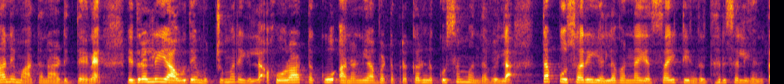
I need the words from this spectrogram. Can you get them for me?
ನಾನೇ ಮಾತನಾಡಿದ್ದೇನೆ. ಇದರಲ್ಲಿ ಯಾವುದೇ ಮುಚ್ಚುಮರೆಯಿಲ್ಲ ಹೋರಾಟಕ್ಕೂ ಅನನ್ಯ ಭಟ್ ಪ್ರಕರಣಕ್ಕೂ ಸಂಬಂಧವಿಲ್ಲ. ತಪ್ಪು ಸರಿ ಎಲ್ಲವನ್ನ ಎಸ್ಐಟಿ ನಿರ್ಧರಿಸಲಿ ಅಂತ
